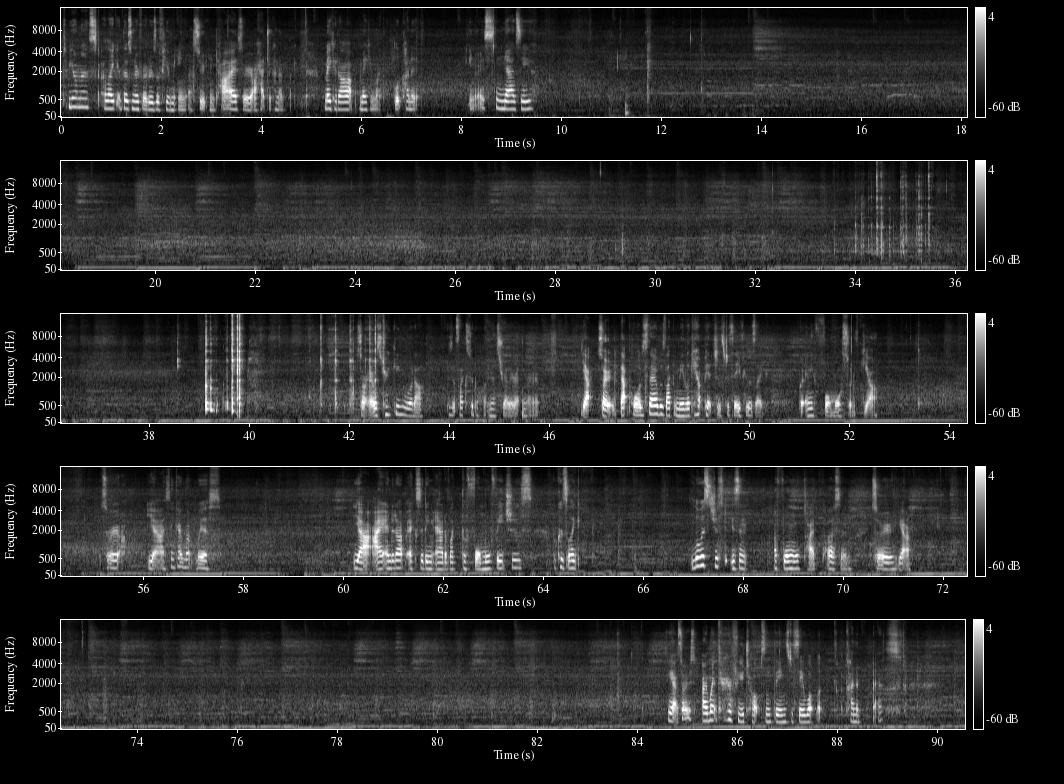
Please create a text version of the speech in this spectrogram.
to be honest. I like there's no photos of him in a suit and tie, so I had to kind of like make it up, make him like look kind of, you know, snazzy. Sorry, I was drinking water because it's like super hot in Australia at the moment. Yeah, so that pause there was like me looking up pictures to see if he was like got any formal sort of gear. So yeah, I think I went with yeah, I ended up exiting out of like the formal features because like Lewis just isn't a formal type person. So yeah. Yeah, so I went through a few tops and things to see what looked kind of best.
